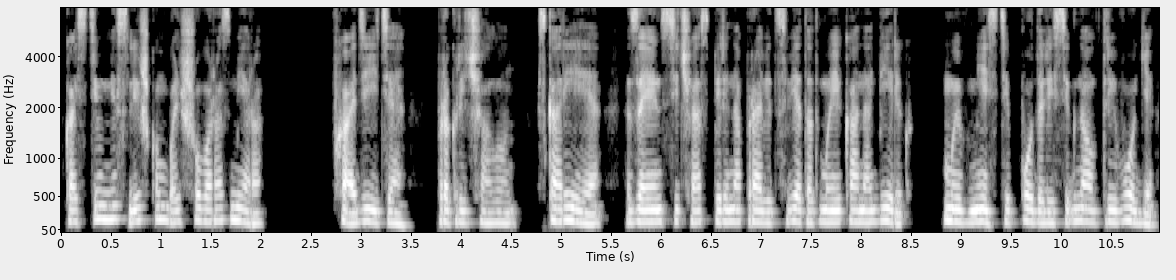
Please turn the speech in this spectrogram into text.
в костюме слишком большого размера. «Входите!» — прокричал он. «Скорее! Зейн сейчас перенаправит свет от маяка на берег. Мы вместе подали сигнал тревоги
